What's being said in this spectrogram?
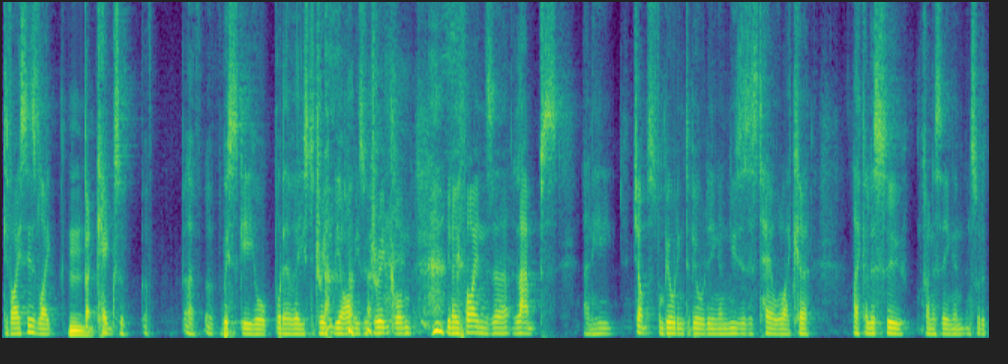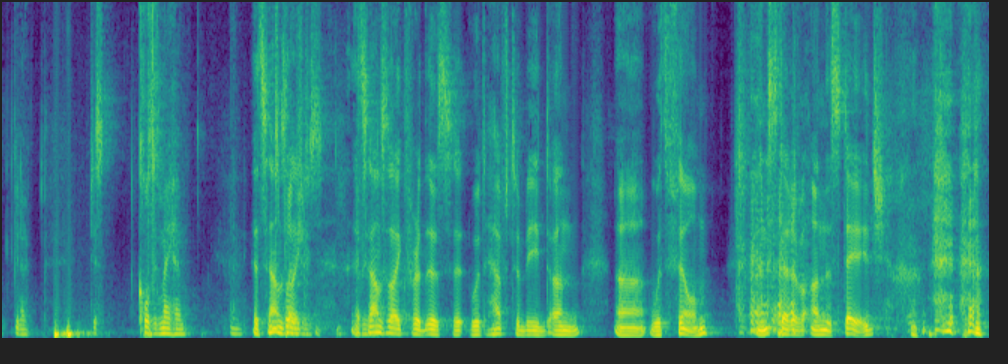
devices like like kegs of, of, of, of whiskey or whatever they used to drink, the armies would drink on. You know, he finds uh, lamps and he jumps from building to building and uses his tail like a like a lasso kind of thing and, and sort of you know just causes mayhem. It sounds like it everywhere. sounds like for this it would have to be done uh, with film instead of on the stage.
